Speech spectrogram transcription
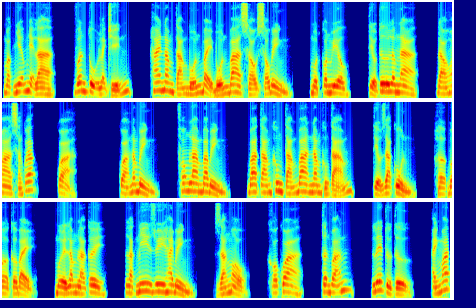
mặc nhiễm nhẹ la, vân tụ lệnh 9, 2584743666 bình, một con miêu, tiểu tư lâm na, đào hoa sáng quắc, quả, quả 5 bình, phong lam 3 bình, 38083508, tiểu gia cùn, hờ bờ cơ 7, 15 lá cây, lạc ni duy 2 bình, dáng màu, khó qua, tân vãn, lê từ từ, ánh mắt,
